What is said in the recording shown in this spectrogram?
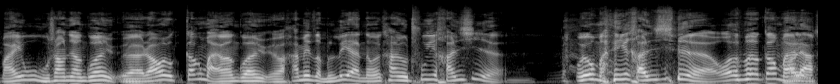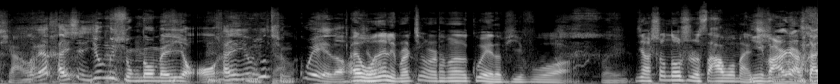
买一五虎上将关羽，然后刚买完关羽，还没怎么练呢，我一看又出一韩信，我又买一韩信，我他妈刚买俩，钱了，我连韩信英雄都没有，韩信英雄挺贵的，好哎，我那里面净是他妈贵的皮肤。可以。你想圣斗士仨我买，你玩点单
